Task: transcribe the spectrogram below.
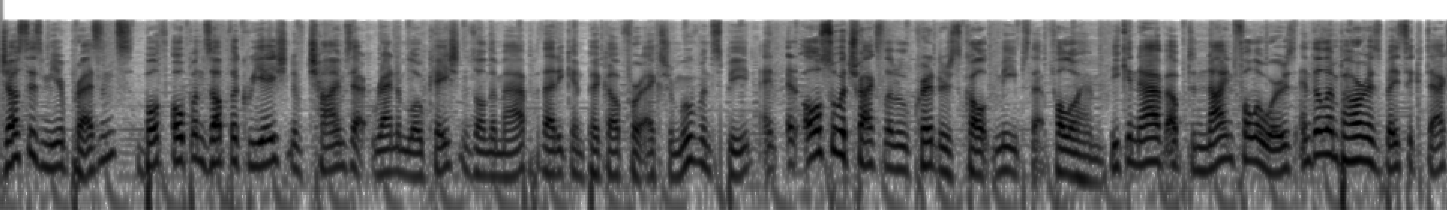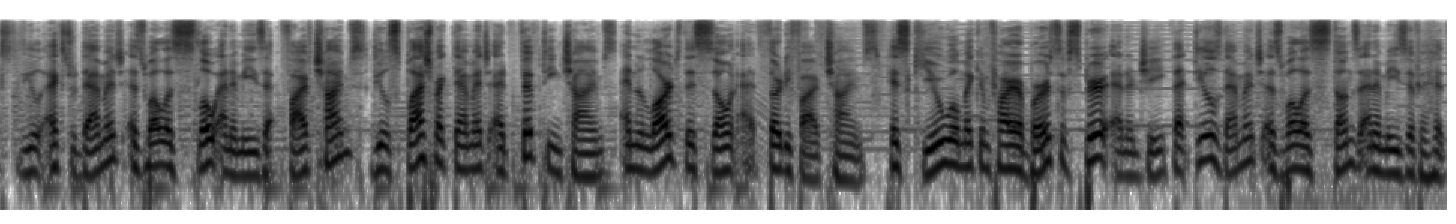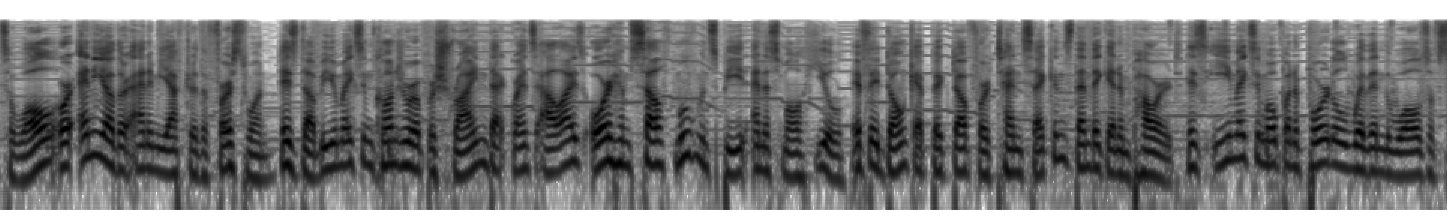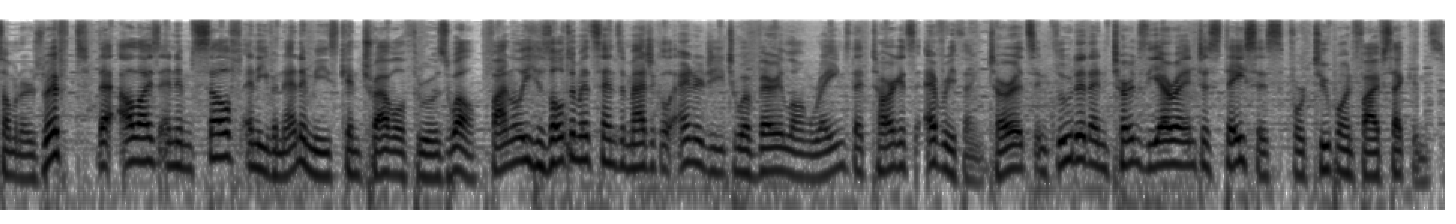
just his mere presence both opens up the creation of chimes at random locations on the map that he can pick up for extra movement speed, and it also attracts little critters called meeps that follow him. He can have up to 9 followers, and they'll empower his basic attacks to deal extra damage, as well as slow enemies at 5 chimes, deal splashback damage at 15 chimes, and enlarge this zone at 35 chimes. His Q will make him fire a burst of spirit energy that deals damage as well as stuns enemies if it hits a wall, or any other enemy after the first one. His W makes him conjure up a shrine that grants allies or himself movement speed and a small heal. If they don't get picked up for 10 seconds, then they get empowered. His E makes him open a portal within the walls of Summoner's Rift that allies and himself and even enemies can travel through as well. Finally, his ultimate sends a magical energy to a very long range that targets everything, turrets included, and turns the area into stasis for 2.5 seconds.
